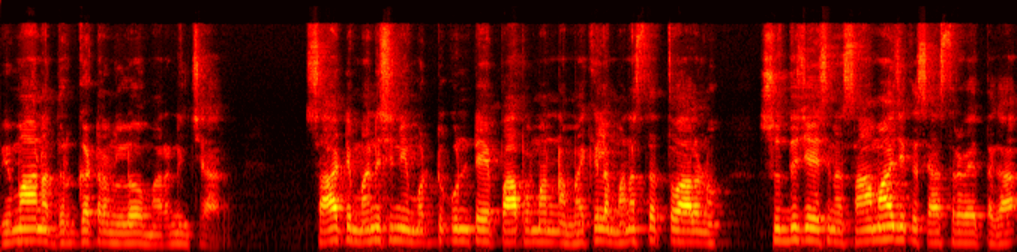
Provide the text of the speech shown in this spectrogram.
విమాన దుర్ఘటనలో మరణించారు. సాటి మనిషిని మట్టుకుంటే పాపమన్న మకిల మనస్తత్వాలను శుద్ధి చేసిన సామాజిక శాస్త్రవేత్తగా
